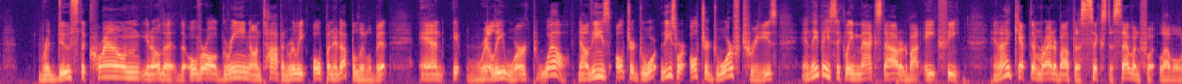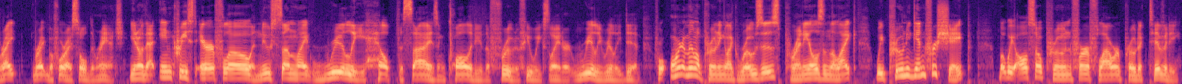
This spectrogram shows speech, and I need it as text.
reduce the crown, you know, the, the overall green on top and really open it up a little bit. And it really worked well. Now these ultra dwarf, these were ultra dwarf trees, and they basically maxed out at about eight feet and I kept them right about the six to seven foot level, right right before I sold the ranch. You know, that increased airflow and new sunlight really helped the size and quality of the fruit a few weeks later. It really, really did. For ornamental pruning like roses, perennials, and the like, we prune again for shape, but we also prune for flower productivity.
